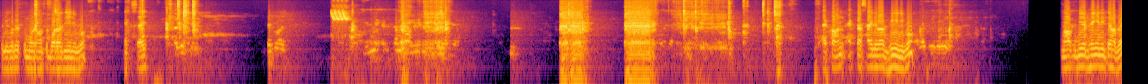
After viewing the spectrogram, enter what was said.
টেলিগোডের কোমরের মতো বড়া দিয়ে নিব, এক সাইড এখন একটা সাইড এবার ভেঙে নিব। নখ দিয়ে ভেঙে নিতে হবে।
